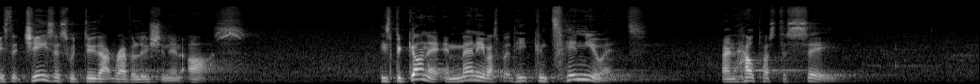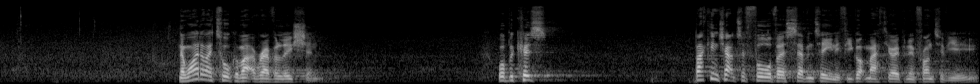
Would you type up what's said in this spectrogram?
is that Jesus would do that revolution in us. He's begun it in many of us, but he'd continue it and help us to see. Now, why do I talk about a revolution? Well, because back in chapter 4, verse 17, if you've got Matthew open in front of you,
